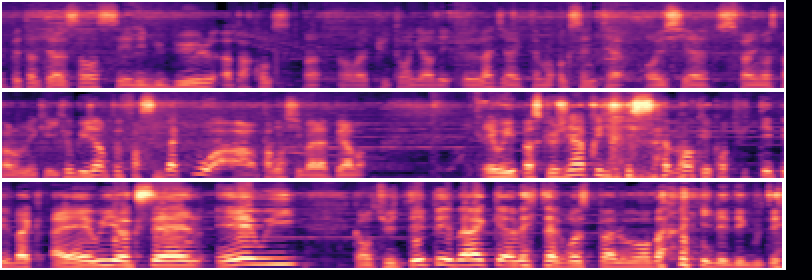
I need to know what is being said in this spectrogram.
Ça peut être intéressant, c'est des bubules. Ah, par contre, ah, on va plutôt regarder là directement. Oxen qui a réussi à se faire une grosse palourde, mais qui, est obligé un peu forcer back. Waouh Par contre, il va la perdre. Et eh oui, parce que j'ai appris récemment que quand tu TP back... Eh oui, Oxen Eh oui Quand tu TP back avec ta grosse palourde... il est dégoûté.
